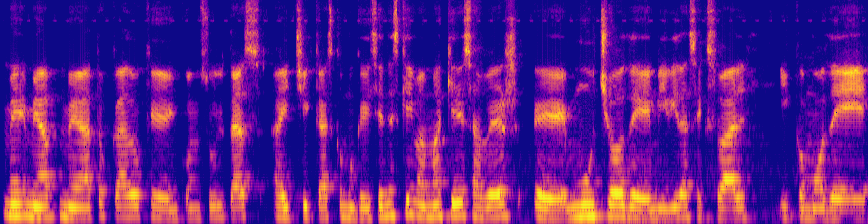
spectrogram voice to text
me, ha, me, ha, tocado que en consultas hay chicas como que dicen, es que mi mamá quiere saber mucho de mi vida sexual y como de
